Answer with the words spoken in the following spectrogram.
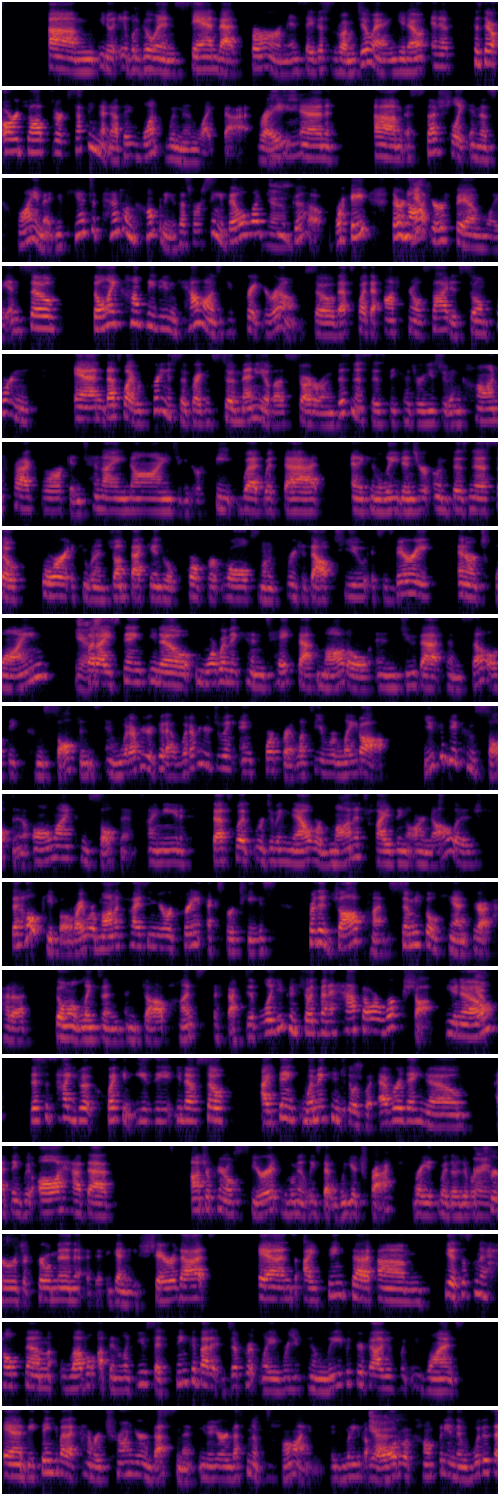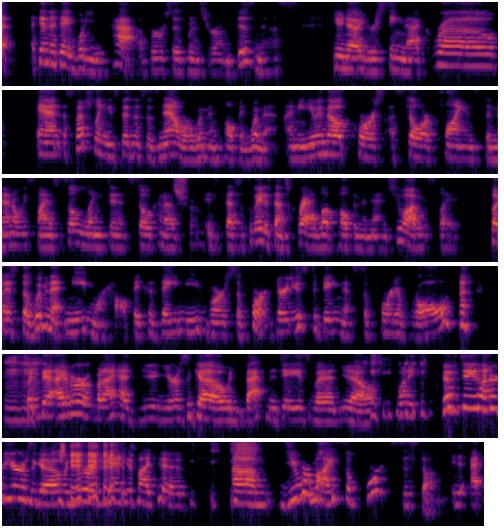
um, you know, able to go in and stand that firm and say, this is what I'm doing, you know, and if because there are jobs that are accepting that now, they want women like that, right? Mhm. And um, especially in this climate, you can't depend on companies. That's what we're seeing. They'll let Yeah. you go, right? They're not your family. And so the only company that you can count on is if you create your own. So that's why that entrepreneurial side is so important. And that's why recruiting is so great because so many of us start our own businesses because you're used to doing contract work and 1099s, you get your feet wet with that. and it can lead into your own business. So, or if you want to jump back into a corporate role, someone reaches out to you, it's very intertwined. Yes. But I think, you know, more women can take that model and do that themselves, be consultants and whatever you're good at, whatever you're doing in corporate, let's say you were laid off, you can be a consultant, an online consultant. I mean, that's what we're doing now. We're monetizing our knowledge to help people, right? We're monetizing your recruiting expertise for the job hunt. So many people can't figure out how to go on LinkedIn and job hunt effectively. You can show them in a half hour workshop, you know, Yep. this is how you do it quick and easy, you know, so I think women can do with whatever they know. I think we all have that entrepreneurial spirit, women at least that we attract, right? Whether the Right. recruiters or crewmen, again, they share that. And I think that, um, yes, it's going to help them level up. And like you said, think about it differently where you can lead with your values, what you want, and be thinking about that kind of return on your investment, you know, your investment of time. And you want to give it Yeah. all to a company. And then what is that at the end of the day, what do you have versus when it's your own business? You know, you're seeing that grow. And especially in these businesses now where women helping women. I mean, even though, of course, uh, still our clients, the men always find us still LinkedIn, it's still kind of Sure. it's, that's the way it is. That's great. I love helping the men too, obviously. But it's the women that need more help because they need more support. They're used to being that supportive role. Mhm. But then I remember when I had you years ago and back in the days when, you know, 20, 50, 100 years ago when you were nanny with my kids, um, you were my support system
